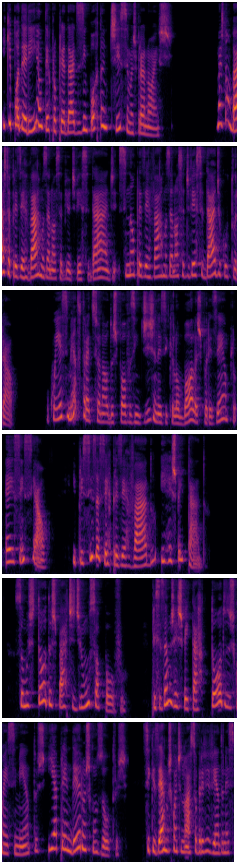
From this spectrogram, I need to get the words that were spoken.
e que poderiam ter propriedades importantíssimas para nós. Mas não basta preservarmos a nossa biodiversidade se não preservarmos a nossa diversidade cultural. O conhecimento tradicional dos povos indígenas e quilombolas, por exemplo, é essencial e precisa ser preservado e respeitado. Somos todos parte de um só povo. Precisamos respeitar todos os conhecimentos e aprender uns com os outros, se quisermos continuar sobrevivendo nesse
